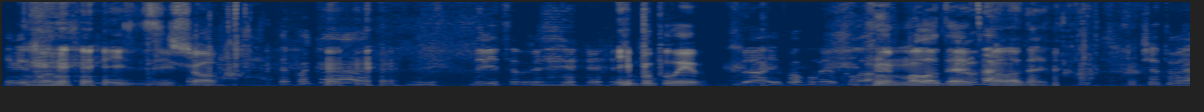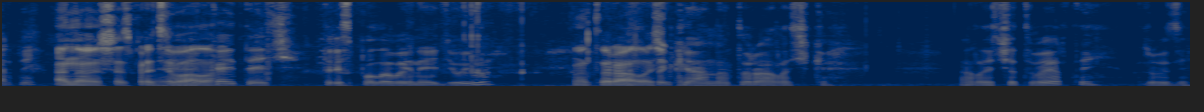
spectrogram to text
І відвалив. І Зійшов. Та пока. Дивіться, друзі. І поплив. Да, і поплив. Клас. Молодець, молодець. Четвертий. А ну, ще спрацювало. Е, Кайтеч. 3,5 дюйми. Натуралочка. Така натуралочка. Але четвертий, друзі,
